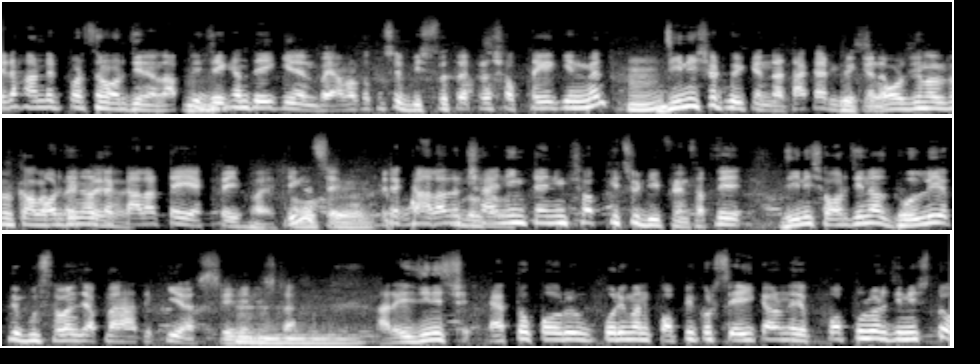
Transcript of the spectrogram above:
এটা হান্ড্রেড পার্সেন্ট অরিজিনাল আপনি যেখান থেকে কিনেন ভাই আমার কথা হচ্ছে বিশ্বতে একটা সব থেকে কিনবেন জিনিসও ঠুইকেন না টাকা ঠুইকেন অরিজিনালটার কালার অরিজিনালটা কালারটাই একটাই হয় ঠিক আছে? এটা কালার শাইনিং টাইনিং সবকিছু ডিফারেন্স আপনি জিনিস অরিজিনাল ধরলেই আপনি বুঝতে পারেন যে আপনার হাতে কি আসছে এই জিনিসটা। আর এই জিনিস এত পরিমাণ কপি করছে এই কারণে পপুলার জিনিস তো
